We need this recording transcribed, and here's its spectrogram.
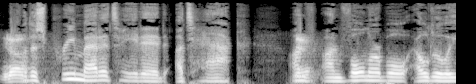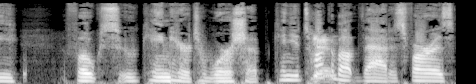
No. for this premeditated attack on, Yeah. on vulnerable elderly folks who came here to worship. Can you talk Yeah. about that as far as,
